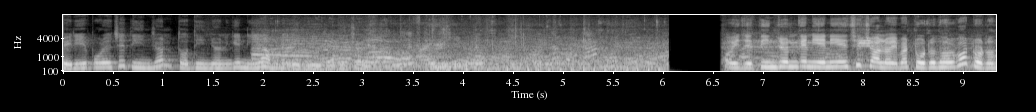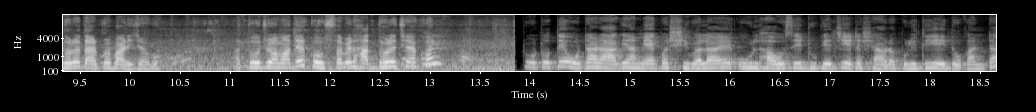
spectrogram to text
বেরিয়ে পড়েছে তিনজন। তো তিনজনকে নিয়ে আমরা এগিয়ে যাব। চলো। ওই যে তিনজনকে নিয়ে নিয়েছি। চলো, এবার টোটো ধরবো। টোটো ধরে তারপর বাড়ি যাব। আর তোজো আমাদের কৌস্তবের হাত ধরেছে এখন। টোটোতে ওঠার আগে আমি একবার শিবালয়ে উল হাউসে ঢুকেছি এটা শেওড়াপুলিতেই এই দোকানটা।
